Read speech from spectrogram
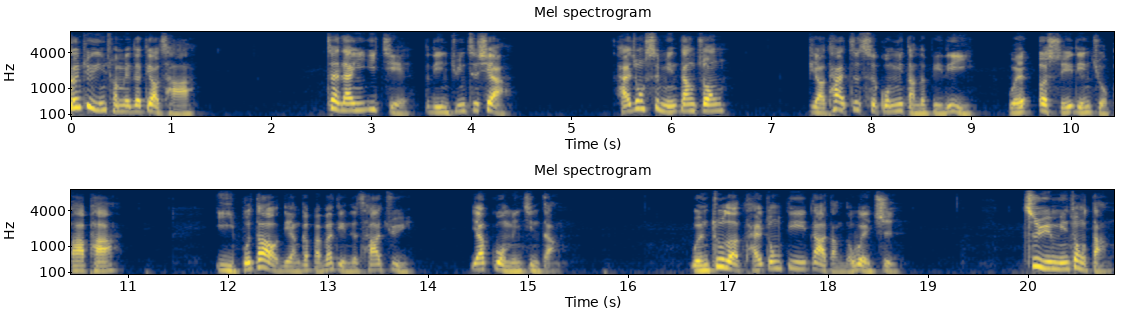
根据林传媒的调查。在蓝营一姐的领军之下，台中市民当中表态支持国民党的比例为二十一点九八趴，以不到两个百分点的差距压过民进党，稳住了台中第一大党的位置。至于民众党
